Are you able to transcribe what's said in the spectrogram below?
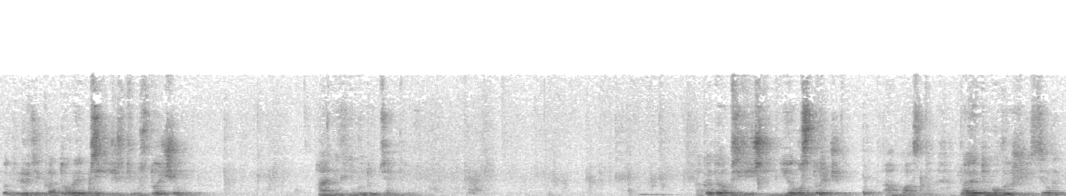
Вот люди, которые психически устойчивы, они к ним идут деньги. А когда психически неустойчивы, опасно. Поэтому высшие силы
